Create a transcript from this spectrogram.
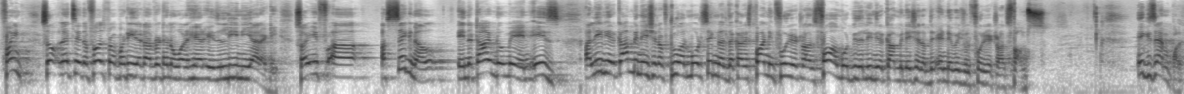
Fine. So let's say the first property that I've written over here is linearity. So if uh, a signal in the time domain is a linear combination of two or more signals, the corresponding Fourier transform would be the linear combination of the individual Fourier transforms. Example.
